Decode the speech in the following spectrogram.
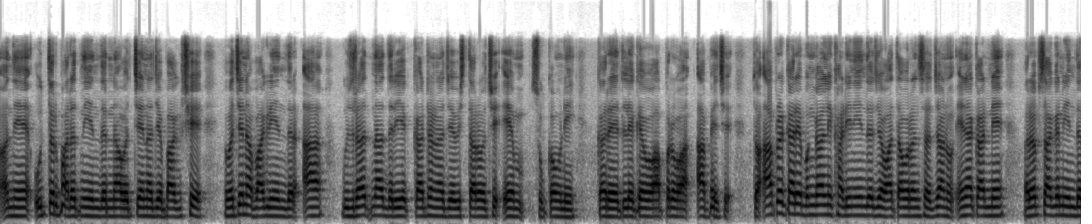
અને ઉત્તર ભારતની અંદરના વચ્ચેના જે ભાગ છે, વચ્ચેના ભાગની અંદર આ ગુજરાતના દરિયાકાંઠાના જે વિસ્તારો છે, એમ સૂકવણી કરે એટલે કે વાપરવા આપે છે. તો આ પ્રકારે બંગાળની ખાડીની અંદર જે વાતાવરણ સર્જાનું એના કારણે અરબ સાગરની અંદર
